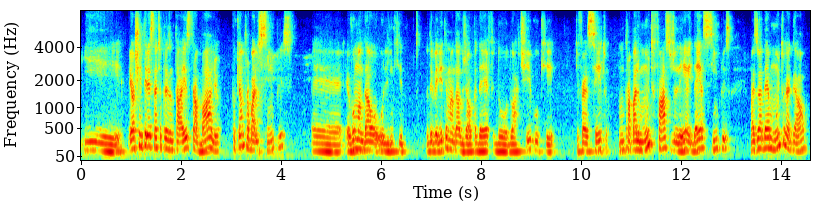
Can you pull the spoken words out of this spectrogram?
e eu achei interessante apresentar esse trabalho, porque é um trabalho simples, é, eu vou mandar o, o link. Eu deveria ter mandado já o PDF do, do artigo que, que foi aceito. Um trabalho muito fácil de ler, a ideia é simples, mas uma ideia muito legal,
